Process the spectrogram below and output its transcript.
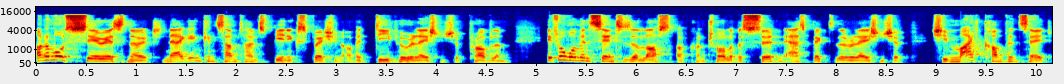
On a more serious note, nagging can sometimes be an expression of a deeper relationship problem. If a woman senses a loss of control of a certain aspect of the relationship, she might compensate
